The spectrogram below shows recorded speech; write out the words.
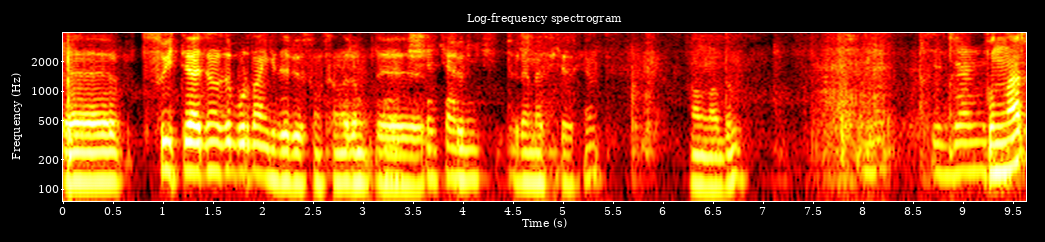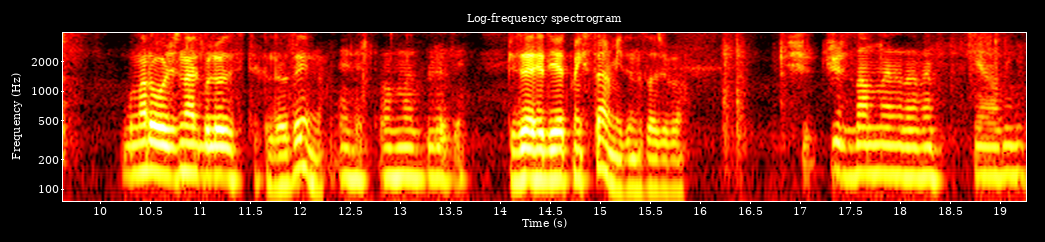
Eee, su ihtiyacınızı buradan gideriyorsun sanırım. Evet, Eee, şekerli tür- iç- türeme sikerken. Anladım. Şimdi siz gelmişsiniz. Bunlar bunlar orijinal Bloody sticker'ları değil mi? Evet onlar böyle. Bize hediye etmek ister miydiniz acaba? Şu cüzdanları da ben alayım.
